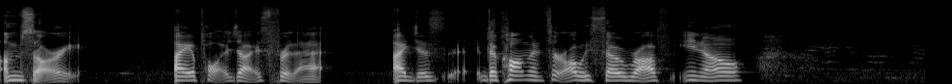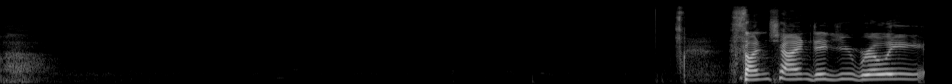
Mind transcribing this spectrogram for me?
I'm sorry. I apologize for that. I just, the comments are always so rough, you know? Sunshine, did you really?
